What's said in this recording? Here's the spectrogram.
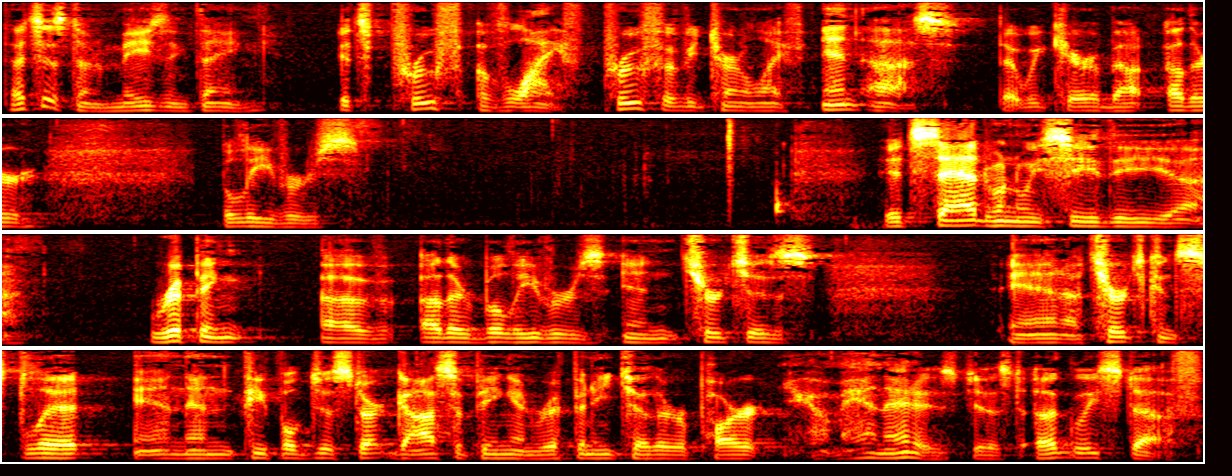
that's just an amazing thing. It's proof of life, proof of eternal life in us that we care about other believers. It's sad when we see the uh, ripping of other believers in churches, and a church can split, and then people just start gossiping and ripping each other apart. You go, man, that is just ugly stuff.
